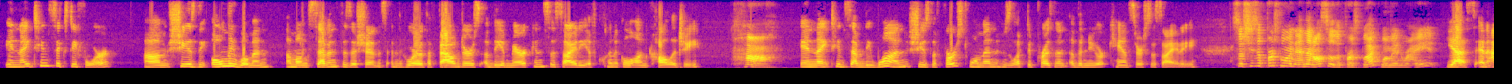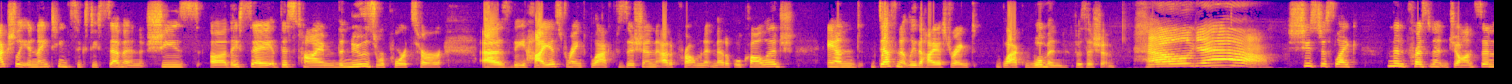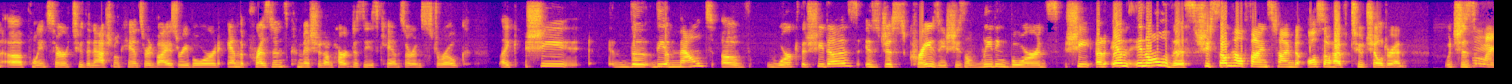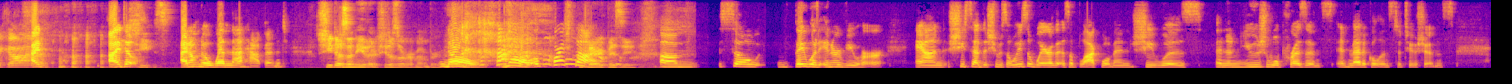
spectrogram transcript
In 1964, um, she is the only woman among seven physicians and who are the founders of the American Society of Clinical Oncology. Ha. In 1971, she is the first woman who's elected president of the New York Cancer Society. So she's the first woman and then also the first black woman, right? Yes, and actually in 1967, she's, uh, they say at this time, the news reports her as the highest ranked black physician at a prominent medical college and definitely the highest ranked black woman physician. Hell yeah. She's just like, and then President Johnson appoints her to the National Cancer Advisory Board and the President's Commission on Heart Disease, Cancer, and Stroke. Like she, the the amount of work that she does is just crazy. She's on leading boards. She uh, and in all of this, she somehow finds time to also have two children, which is Oh my god. I I don't Jeez. I don't know when that happened. She doesn't either. She doesn't remember. No, no, of course not. Very busy. so they would interview her and she said that she was always aware that as a black woman she was an unusual presence in medical institutions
